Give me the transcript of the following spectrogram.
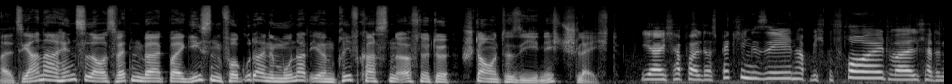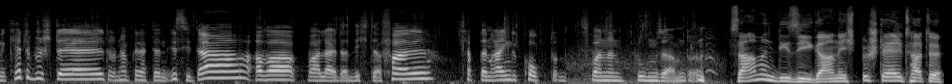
Als Jana Henzel aus Wettenberg bei Gießen vor gut einem Monat ihren Briefkasten öffnete, staunte sie nicht schlecht. Ja, ich habe halt das Päckchen gesehen, habe mich gefreut, weil ich hatte eine Kette bestellt und habe gedacht, dann ist sie da, aber war leider nicht der Fall. Ich habe dann reingeguckt und es waren dann Blumensamen drin. Samen, die sie gar nicht bestellt hatte.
